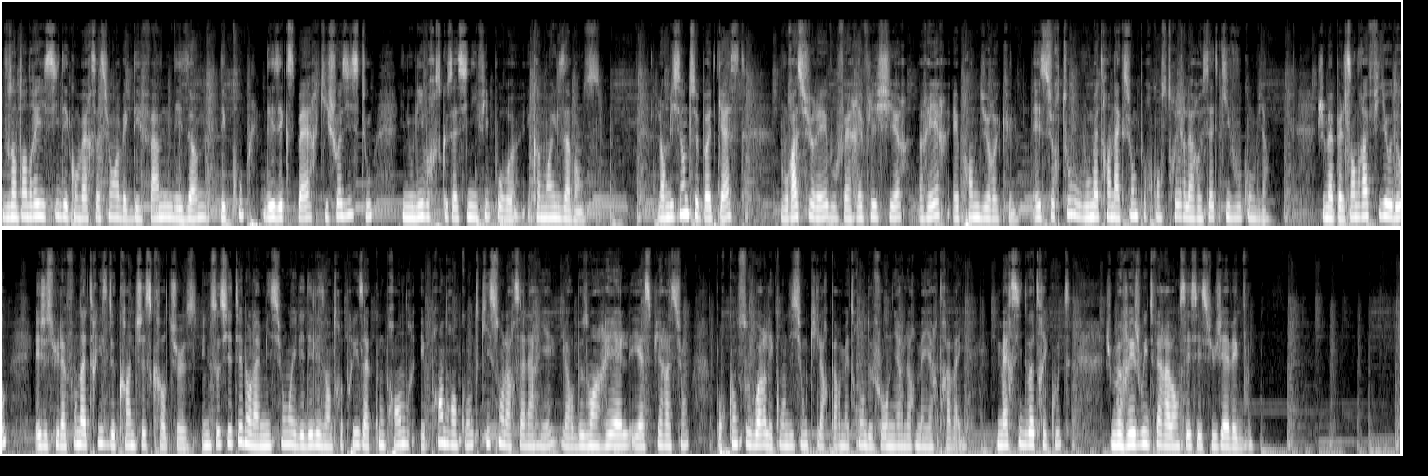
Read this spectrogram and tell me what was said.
vous entendrez ici des conversations avec des femmes, des hommes, des couples, des experts qui choisissent tout et nous livrent ce que ça signifie pour eux et comment ils avancent. L'ambition de ce podcast, vous rassurer, vous faire réfléchir, rire et prendre du recul. Et surtout, vous mettre en action pour construire la recette qui vous convient. Je m'appelle Sandra Fiodo et je suis la fondatrice de Conscious Cultures, une société dont la mission est d'aider les entreprises à comprendre et prendre en compte qui sont leurs salariés, leurs besoins réels et aspirations pour concevoir les conditions qui leur permettront de fournir leur meilleur travail. Merci de votre écoute. Je me réjouis de faire avancer ces sujets avec vous.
